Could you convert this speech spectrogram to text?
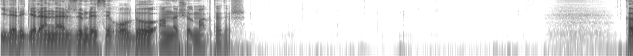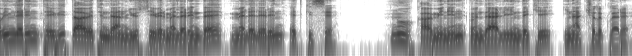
ileri gelenler zümresi olduğu anlaşılmaktadır. Kavimlerin tevhid davetinden yüz çevirmelerinde melelerin etkisi, Nuh kavminin önderliğindeki inatçılıkları.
